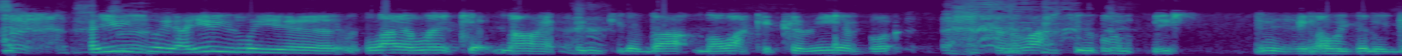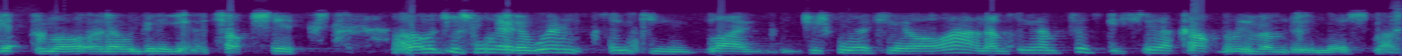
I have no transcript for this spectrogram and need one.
So, I usually I usually uh, lie awake at night thinking about my lack of career, but for the last two months, are we going to get promoted? Are we going to get the top six? And I was just wide awake thinking, like, just working it all out. And I'm thinking, I'm 53, I can't believe I'm doing this, man.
